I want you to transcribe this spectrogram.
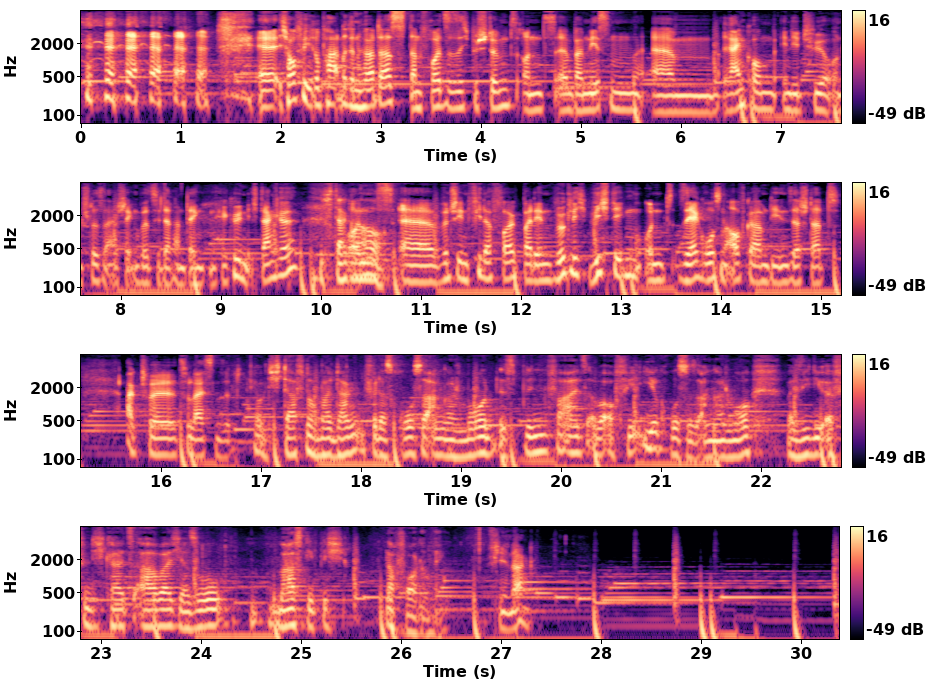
Äh, ich hoffe, Ihre Partnerin hört das. Dann freut sie sich bestimmt. Und äh, beim nächsten ähm, Reinkommen in die Tür und Schlüssel einstecken, wird sie daran denken. Herr Kühn, ich danke. Ich danke und, auch. Und äh, wünsche Ihnen viel Erfolg bei den wirklich wichtigen und sehr großen Aufgaben, die in dieser Stadt aktuell zu leisten sind. Ja, und ich darf nochmal danken für das große Engagement des Blindenvereins, aber auch für Ihr großes Engagement, weil Sie die Öffentlichkeitsarbeit ja so maßgeblich nach vorne bringen. Vielen Dank.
